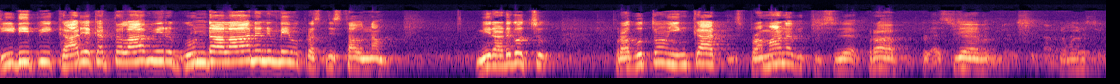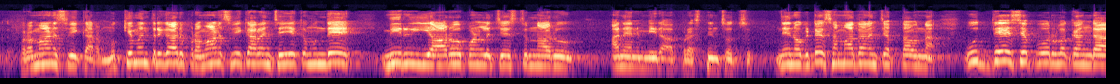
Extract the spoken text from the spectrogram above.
టీడీపీ కార్యకర్తలా మీరు గుండాలా అని మేము ప్రశ్నిస్తూ ఉన్నాం. మీరు అడగొచ్చు. ప్రభుత్వం ఇంకా ప్రమాణ ప్ర- ప్రమాణ స్వీకారం. ముఖ్యమంత్రి గారు ప్రమాణ స్వీకారం చేయకముందే మీరు ఈ ఆరోపణలు చేస్తున్నారు. అని అని మీరు ప్రశ్నించవచ్చు నేను ఒకటే సమాధానం చెప్తా ఉన్నా. ఉద్దేశపూర్వకంగా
